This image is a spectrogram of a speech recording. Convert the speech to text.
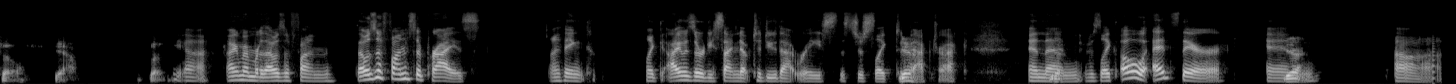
So, yeah. But Yeah, I remember that was a fun that was a fun surprise. I think like I was already signed up to do that race. It's just like to Yeah. backtrack. And Yeah. then it was like, "Oh, Ed's there." And uh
